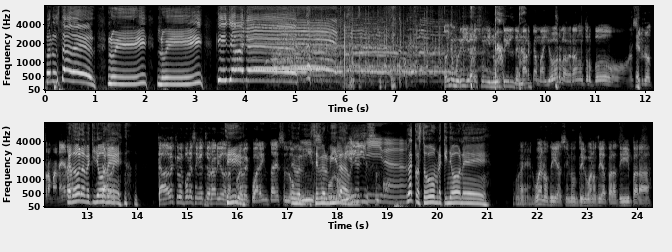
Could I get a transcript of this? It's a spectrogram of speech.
con ustedes, Luis, Luis Quiñones. Toño Murillo, eres un inútil de marca mayor. La verdad no te lo puedo decir de otra manera. Perdóname, Cada Quiñones. vez, cada vez que me pones en este horario de Sí. las 9.40 es lo Se me, mismo. se me olvida, mismo. La costumbre, Quiñones. Bueno, buenos días, inútil. Buenos días para ti, para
